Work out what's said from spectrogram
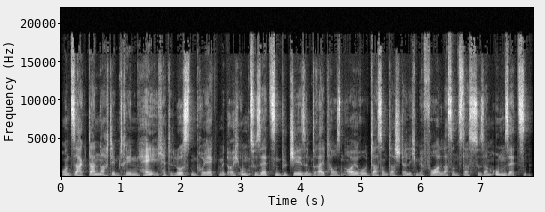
und sagt dann nach dem Training, hey, ich hätte Lust, ein Projekt mit euch umzusetzen, Budget sind 3000 Euro, das und das stelle ich mir vor, lass uns das zusammen umsetzen.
